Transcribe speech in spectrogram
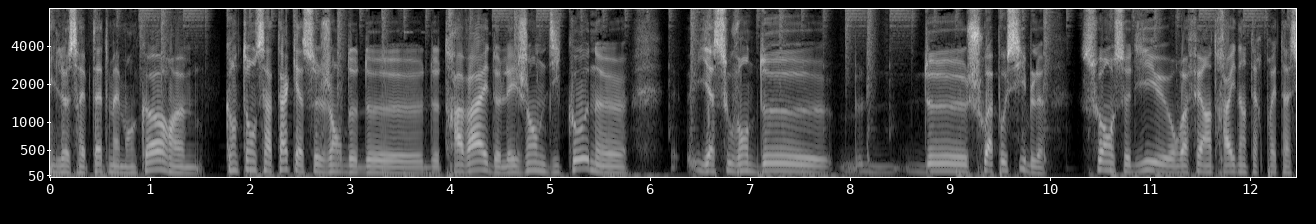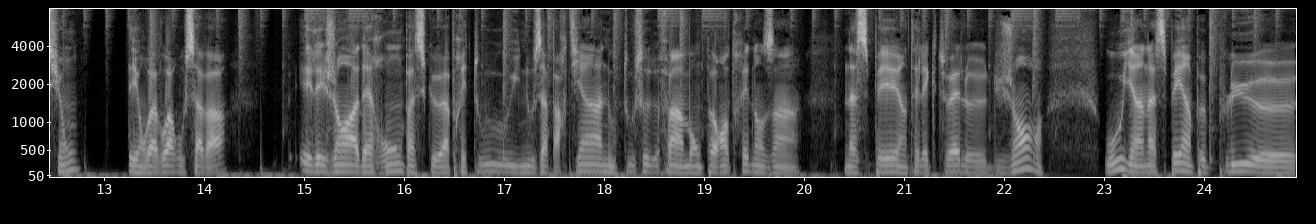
Il le serait peut-être même encore. Euh, Quand on s'attaque à ce genre de, de, de travail, de légende, d'icône, euh, il y a souvent deux, deux choix possibles. Soit on se dit on va faire un travail d'interprétation et on va voir où ça va. Et les gens adhéreront parce que après tout, il nous appartient à nous tous. Enfin, on peut rentrer dans un, un aspect intellectuel euh, du genre où il y a un aspect un peu plus euh,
